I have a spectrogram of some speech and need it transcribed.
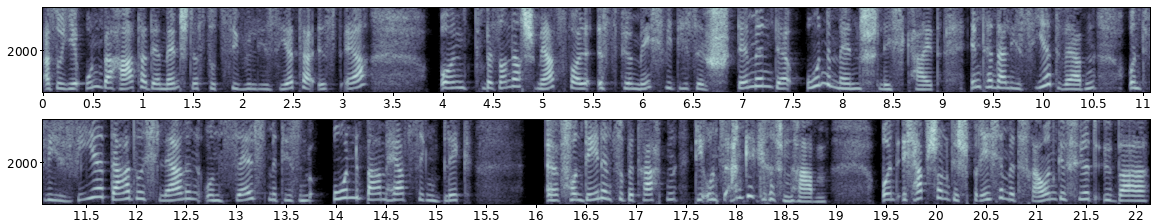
Also je unbehaarter der Mensch, desto zivilisierter ist er. Und besonders schmerzvoll ist für mich, wie diese Stimmen der Unmenschlichkeit internalisiert werden und wie wir dadurch lernen, uns selbst mit diesem unbarmherzigen Blick von denen zu betrachten, die uns angegriffen haben. Und ich habe schon Gespräche mit Frauen geführt über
